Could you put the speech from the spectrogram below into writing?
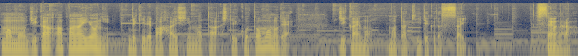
まあもう時間空かないようにできれば配信またしていこうと思うので、次回もまた聞いてください。さようなら。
